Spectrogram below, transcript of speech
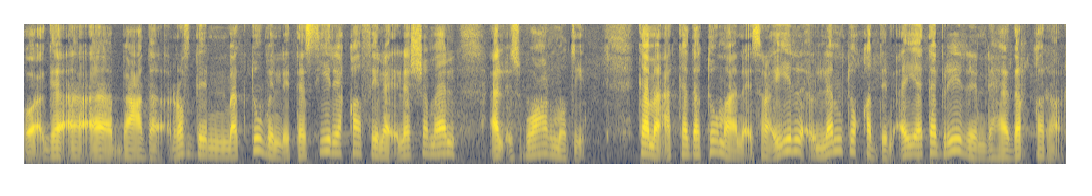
وجاء بعد رفض مكتوب لتسيير قافلة إلى الشمال الأسبوع الماضي. كما أكدتهما أن إسرائيل لم تقدم أي تبرير لهذا القرار.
